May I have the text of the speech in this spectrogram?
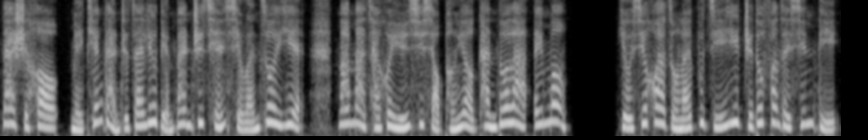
那时候每天赶着在六点半之前写完作业，妈妈才会允许小朋友看哆啦 A 梦。有些话总来不及，一直都放在心底，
